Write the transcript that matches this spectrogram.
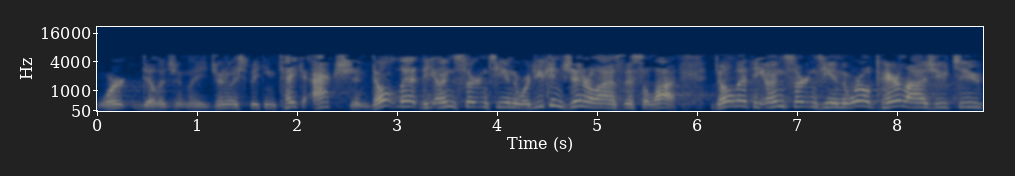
work diligently. Generally speaking, take action. Don't let the uncertainty in the world, you can generalize this a lot. Don't let the uncertainty in the world paralyze you to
